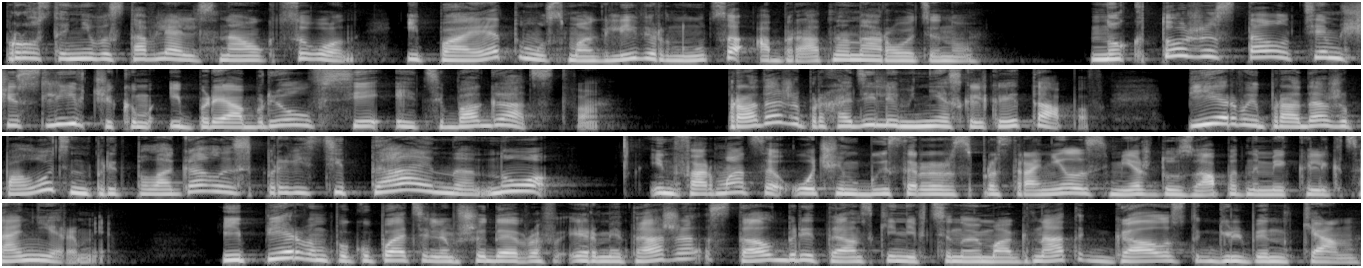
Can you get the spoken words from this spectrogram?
просто не выставлялись на аукцион и поэтому смогли вернуться обратно на родину. Но кто же стал тем счастливчиком и приобрел все эти богатства? Продажи проходили в несколько этапов. Первые продажи полотен предполагалось провести тайно, но информация очень быстро распространилась между западными коллекционерами. И первым покупателем шедевров Эрмитажа стал британский нефтяной магнат Галуст Гюльбенкян,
